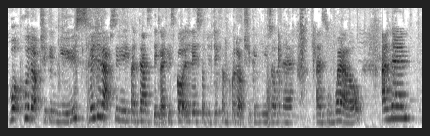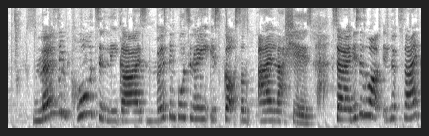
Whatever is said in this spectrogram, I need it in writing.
what products you can use. Which is absolutely fantastic. Like it's got a list of the different products you can use on there as well. And then most importantly guys most importantly it's got some eyelashes. So this is what it looks like.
